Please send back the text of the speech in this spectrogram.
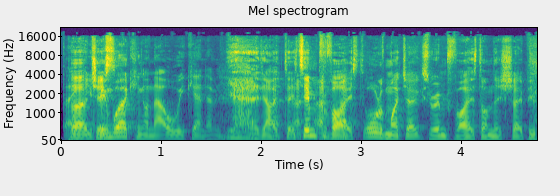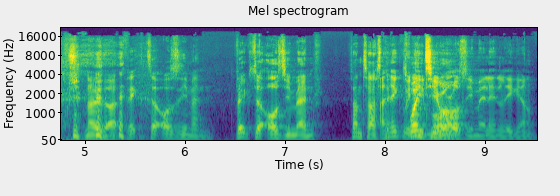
Dave, You've been working on that all weekend, haven't you? yeah, yeah, it's improvised. All of my jokes are improvised on this show. People should know that. Victor Osimhen. Victor Aussie men, fantastic. I think we 20 need more year old. Aussie men in Ligue 1.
